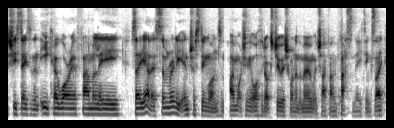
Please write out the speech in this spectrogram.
She stays with an eco-warrior family. So yeah, there's some really interesting ones. I'm watching the Orthodox Jewish one at the moment, which I find fascinating because I,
